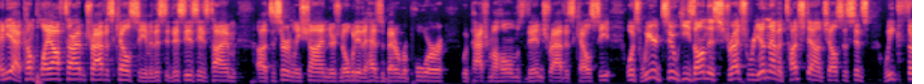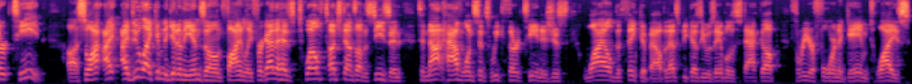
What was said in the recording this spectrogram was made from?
And yeah, come playoff time, Travis Kelce. I mean, this this is his time uh, to certainly shine. There's nobody that has a better rapport with Patrick Mahomes than Travis Kelce. What's weird too, he's on this stretch where he doesn't have a touchdown, Chelsa, since week 13. Uh, so I, I, I do like him to get in the end zone finally. For a guy that has 12 touchdowns on the season, to not have one since week 13 is just wild to think about. But that's because he was able to stack up three or four in a game twice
